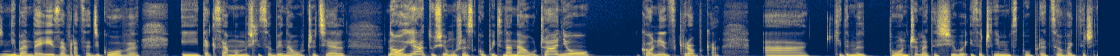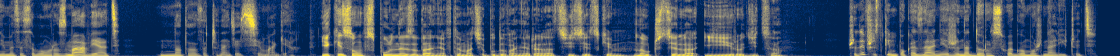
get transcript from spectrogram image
nie będę jej zawracać głowy. I tak samo myśli sobie nauczyciel, no ja tu się muszę skupić na nauczaniu, koniec, kropka. A kiedy my połączymy te siły i zaczniemy współpracować, zaczniemy ze sobą rozmawiać, no to zaczyna dziać się magia. Jakie są wspólne zadania w temacie budowania relacji z dzieckiem, nauczyciela i rodzica? Przede wszystkim pokazanie, że na dorosłego można liczyć.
